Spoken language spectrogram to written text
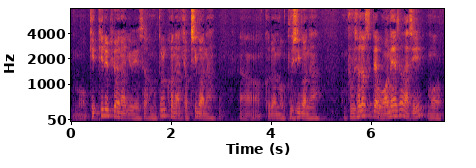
뭐, 깊이를 표현하기 위해서 뭐 뚫거나 겹치거나, 어, 그런 뭐 부시거나, 부서졌을 때 원에서 다시 뭐,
